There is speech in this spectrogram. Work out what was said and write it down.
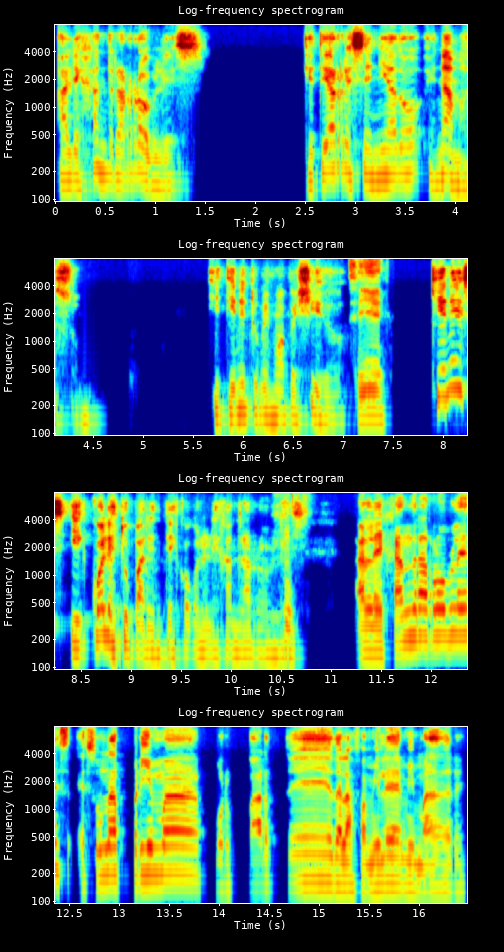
Alejandra Robles, que te ha reseñado en Amazon y tiene tu mismo apellido. Sí, ¿Quién es y cuál es tu parentesco con Alejandra Robles? Alejandra Robles es una prima por parte de la familia de mi madre.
